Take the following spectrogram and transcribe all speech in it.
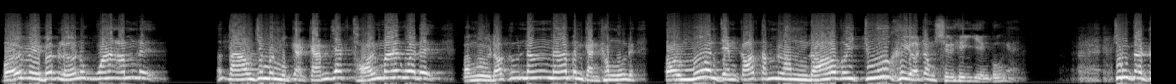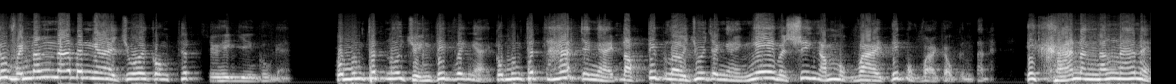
bởi vì bếp lửa nó quá ấm đi. Nó tạo cho mình một cái cảm giác thoải mái quá đi. Và người đó cứ nắng ná bên cạnh không muốn đi. Tôi muốn anh chị em có tấm lòng đó với Chúa khi ở trong sự hiện diện của Ngài. Chúng ta cứ phải nắng ná bên Ngài. Chúa ơi, con thích sự hiện diện của Ngài. Con muốn thích nói chuyện tiếp với Ngài. Con muốn thích hát cho Ngài, Đọc tiếp lời Chúa cho Ngài, Nghe và suy ngẫm một vài, tiếp một vài câu kinh thánh cái khả năng nắng ná này,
